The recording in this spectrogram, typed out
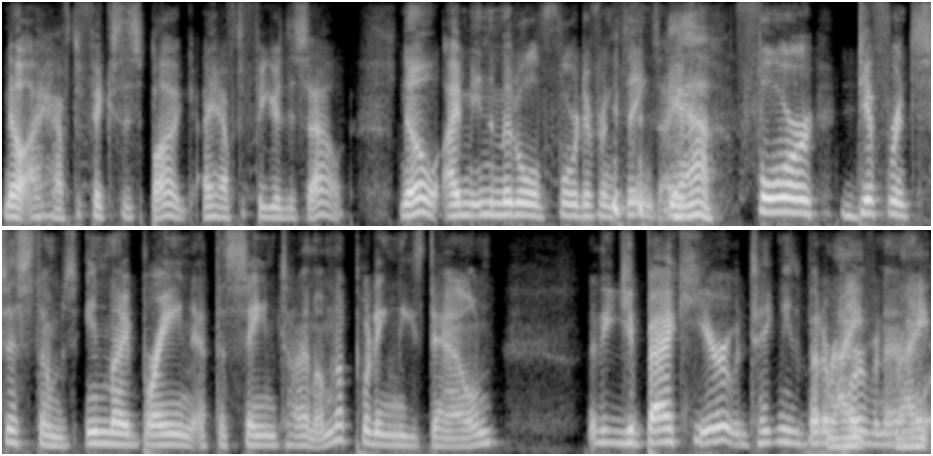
no, I have to fix this bug. I have to figure this out. No, I'm in the middle of four different things. I have Yeah. four different systems in my brain at the same time. I'm not putting these down. And to get back here, it would take me the better Right, part of an hour. right.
